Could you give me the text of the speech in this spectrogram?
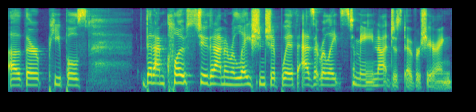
other people's that I'm close to, that I'm in relationship with, as it relates to me, not just oversharing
